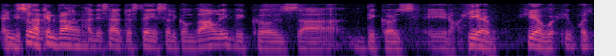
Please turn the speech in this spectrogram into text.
in decided- Silicon Valley? I decided to stay in Silicon Valley because uh, because you know here here it was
